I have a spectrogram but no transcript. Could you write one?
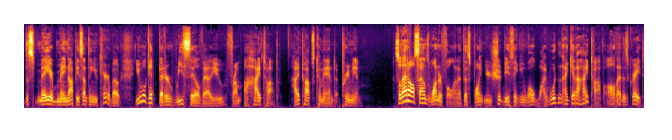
this may or may not be something you care about, you will get better resale value from a high top. High tops command a premium. So that all sounds wonderful, and at this point you should be thinking, well, why wouldn't I get a high top? All that is great.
